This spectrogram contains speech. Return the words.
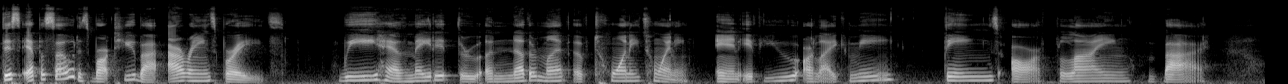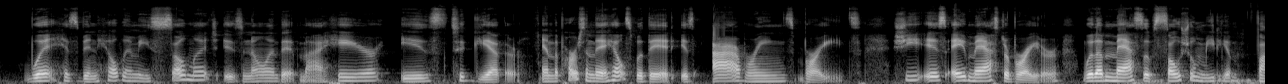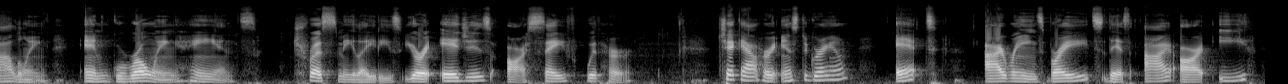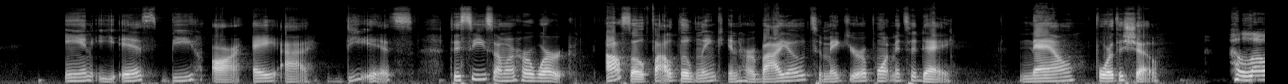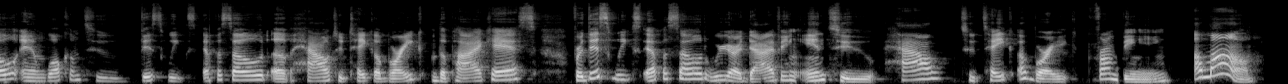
This episode is brought to you by Irene's Braids. We have made it through another month of 2020, and if you are like me, things are flying by. What has been helping me so much is knowing that my hair is together. And the person that helps with that is Irene's Braids. She is a master braider with a massive social media following and growing hands. Trust me, ladies, your edges are safe with her. Check out her Instagram at Irene's Braids. That's I R E N E S B R A I D S to see some of her work. Also, follow the link in her bio to make your appointment today. Now for the show. Hello, and welcome to this week's episode of How to Take a Break, the podcast, for this week's episode, we are diving into how to take a break from being a mom.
